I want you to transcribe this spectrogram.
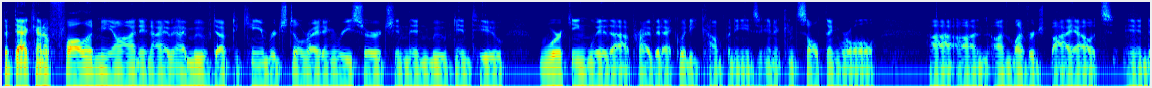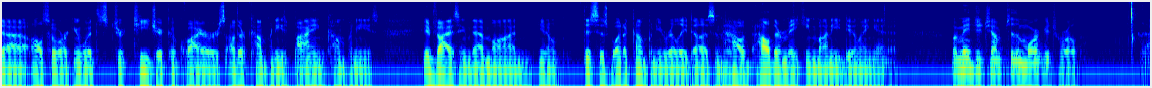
but that kind of followed me on, and I, I moved up to Cambridge, still writing research, and then moved into working with uh, private equity companies in a consulting role uh, on on leveraged buyouts, and uh, also working with strategic acquirers, other companies buying companies, advising them on you know this is what a company really does and how how they're making money doing it. What made you jump to the mortgage world? Uh,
